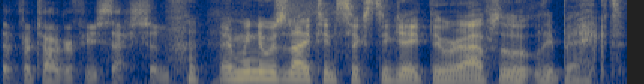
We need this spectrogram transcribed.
the photography section. I mean, it was 1968. They were absolutely baked.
